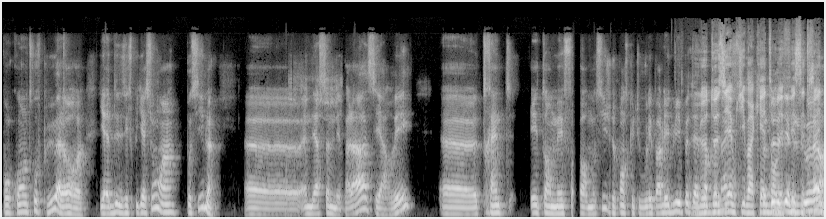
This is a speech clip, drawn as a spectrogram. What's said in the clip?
Pourquoi on ne le trouve plus? Alors, il y a des explications hein, possibles. Euh, Anderson n'est pas là, c'est Harvey. Trent est en méforme aussi. Je pense que tu voulais parler de lui peut-être. Le deuxième qui m'inquiète en effet, c'est Trent.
